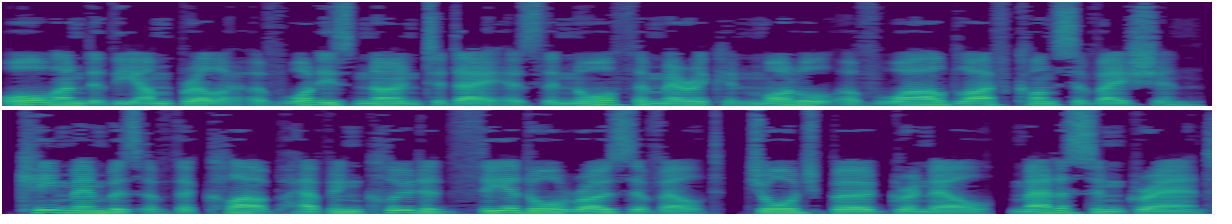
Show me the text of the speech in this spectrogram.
all under the umbrella of what is known today as the North American Model of Wildlife Conservation. Key members of the club have included Theodore Roosevelt, George Bird Grinnell, Madison Grant,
